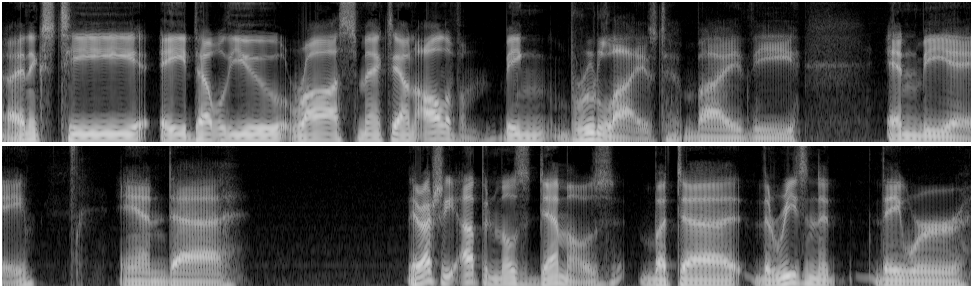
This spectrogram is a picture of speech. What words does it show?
uh, NXT, AEW, Raw, SmackDown, all of them being brutalized by the NBA. And uh, they're actually up in most demos, but uh, the reason that they were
